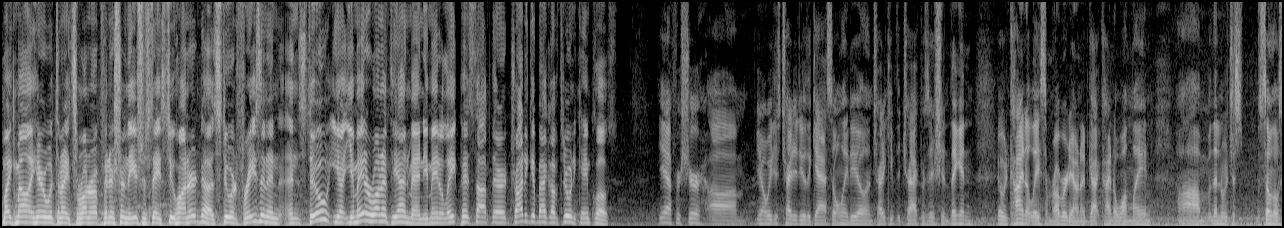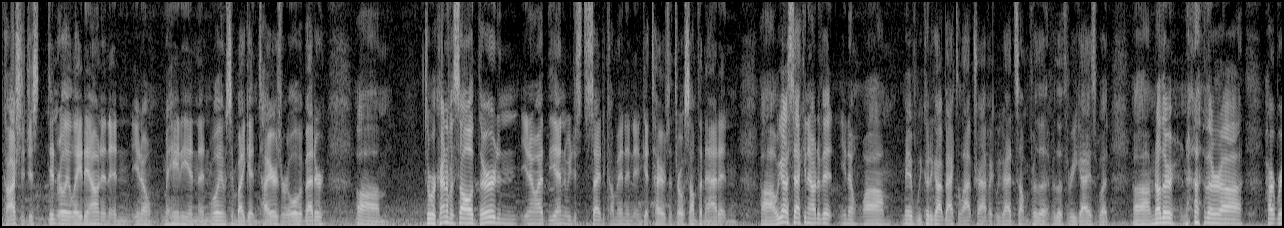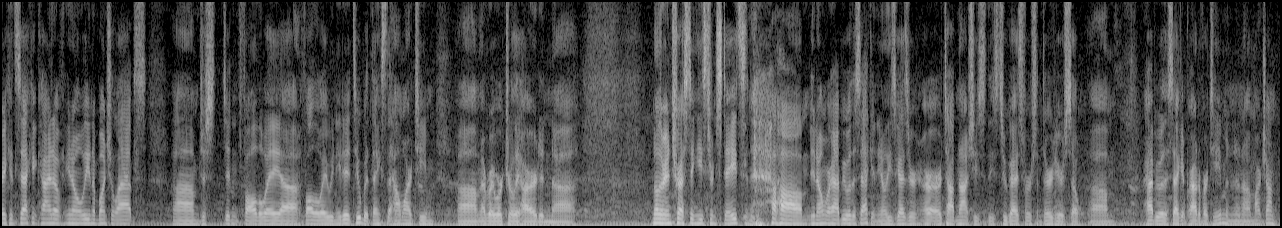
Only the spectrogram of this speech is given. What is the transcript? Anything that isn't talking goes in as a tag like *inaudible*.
Mike Mallett here with tonight's runner-up finisher in the Eastern States 200, uh, Stewart Friesen. And, and Stu, you, you made a run at the end, man. You made a late pit stop there, tried to get back up through, and you came close. Yeah, for sure. Um, you know, we just tried to do the gas only deal and try to keep the track position, thinking it would kind of lay some rubber down. It got kind of one lane, um, and then with just some of those cautions, just didn't really lay down. And, and you know, Mahaney and, and, Williamson by getting tires were a little bit better. Um, so we're kind of a solid third, and you know, at the end we just decided to come in and, and get tires and throw something at it, and uh, we got a second out of it. You know, um, maybe if we could have got back to lap traffic, we had something for the for the three guys, but uh, another *laughs* another uh, heartbreaking second, kind of you know, leading a bunch of laps. Um, just didn't fall the way uh, fall the way we needed it to, but thanks to the Halmar team, um, everybody worked really hard and uh, another interesting Eastern States, and *laughs* um, you know we're happy with the second. You know these guys are, are, are top notch. These these two guys first and third here, so um, happy with the second, proud of our team, and then uh, march on.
